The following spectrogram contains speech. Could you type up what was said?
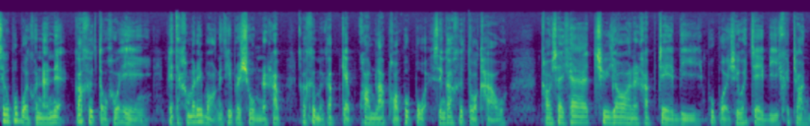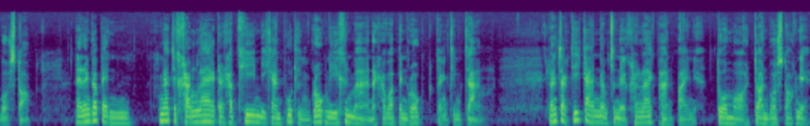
ซึ่งผู้ป่วยคนนั้นเนี่ยก็คือตัวเขาเอง เพียงแต่เขาไม่ได้บอกในที่ประชุมนะครับ ก็คือเหมือนกับเก็บความลับของผู้ป่วย ซึ่งก็คือตัวเขา เขาใช้แค่ชื่อย่อนะครับ JB ผู้ป่วยชื่อว่า JB คือจอห์นโบสต็อกและนั่นก็เป็นน่าจะครั้งแรกนะครับที่มีการพูดถึงโรคนี้ขึ้นมานะครับ ว่าเป็นโรคอย่างจริงจัง หลังจากที่การนำเสนอครั้งแรกผ่านไปเนี่ยตัวหมอจอห์นโบสต็อกเนี่ย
